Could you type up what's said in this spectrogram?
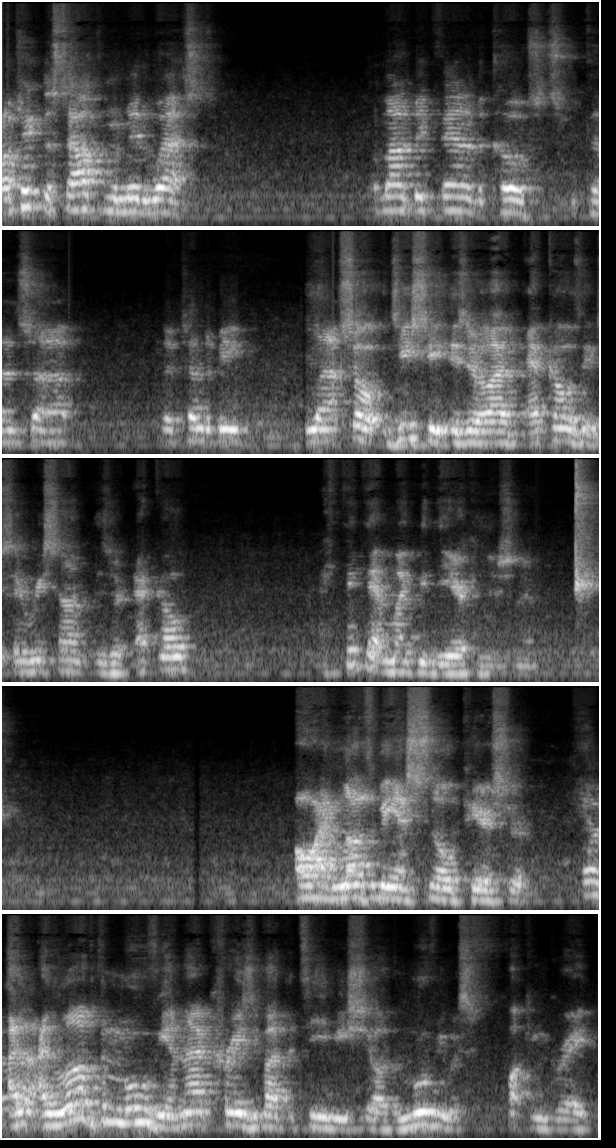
I'll take the South and the Midwest. I'm not a big fan of the coasts because uh, they tend to be less. So, GC, is there a lot of echo? They say resound. Is there echo? I think that might be the air conditioner. Oh, I'd love to be in Snowpiercer. I. I love the movie. I'm not crazy about the TV show. The movie was fucking great.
